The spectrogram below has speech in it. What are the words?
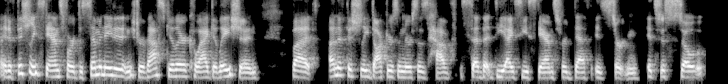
it officially stands for disseminated intravascular coagulation, but unofficially, doctors and nurses have said that DIC stands for death is certain. It's just so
